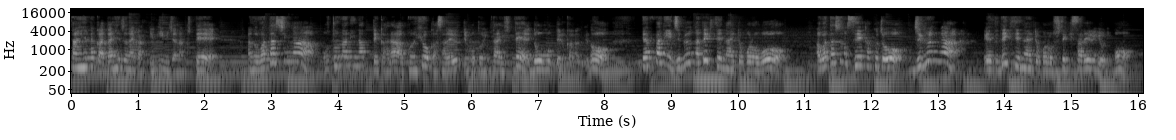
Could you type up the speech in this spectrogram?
大変だから大変じゃないかっていう意味じゃなくてあの私が大人になってからこの評価されるっていうことに対してどう思ってるかだけどやっぱり自分ができてないところをあ私の性格上自分が、えー、とできてないところを指摘されるよりも、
